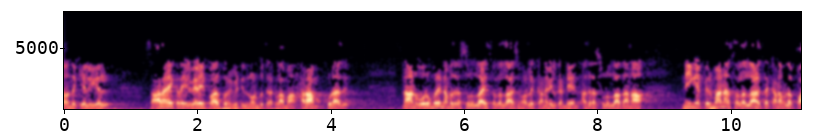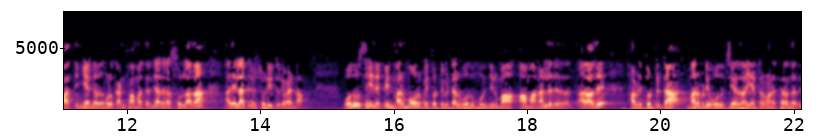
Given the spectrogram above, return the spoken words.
வந்த கேள்விகள் சாராய கடையில் வேலை பார்ப்பவன் வீட்டில் நோன்பு திறக்கலாமா? ஹராம் கூடாது. நான் ஒரு முறை நமது ரசூலுல்லாஹி ஸல்லல்லாஹு அவர்களை கனவில் கண்டேன். அது ரசூலுல்லா தானா? நீங்க பெருமானா ஸல்லல்லாஹு அலைஹி கனவுல பாத்தீங்கிறது உங்களுக்கு கன்ஃபார்மா தெரிஞ்சு அது ரசூல்லா தான். அது எல்லாத்திலையும் சொல்லிட்டு இருக்க வேண்டாம். ஒது செய்த பின் மர்ம உறுப்பை தொட்டு விட்டால் ஒது முறிஞ்சிருமா? ஆமா நல்லது. அதாவது அப்படி தொட்டுட்டா மறுபடியும் ஒது செய்யறதா ஏற்றமான சிறந்தது.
